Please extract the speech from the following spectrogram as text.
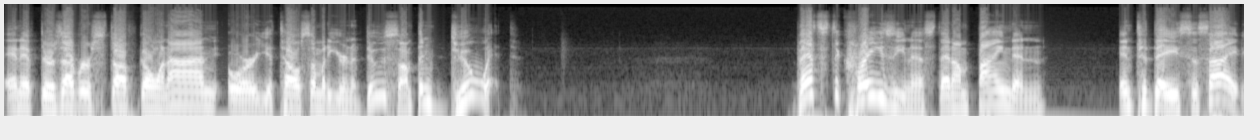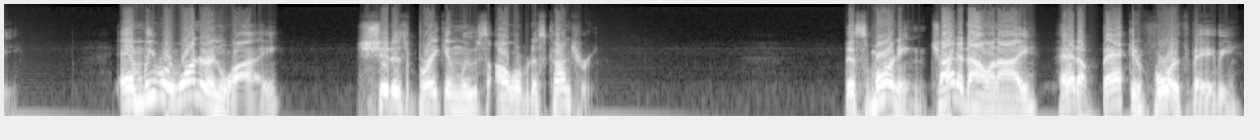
and if there's ever stuff going on or you tell somebody you're going to do something, do it. That's the craziness that I'm finding in today's society. And we were wondering why shit is breaking loose all over this country. This morning, China Doll and I had a back and forth, baby,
